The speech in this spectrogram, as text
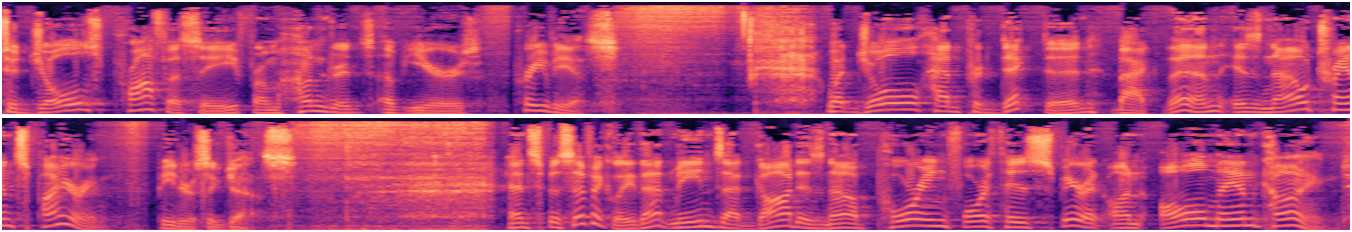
to Joel's prophecy from hundreds of years previous. What Joel had predicted back then is now transpiring, Peter suggests. And specifically, that means that God is now pouring forth his Spirit on all mankind.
